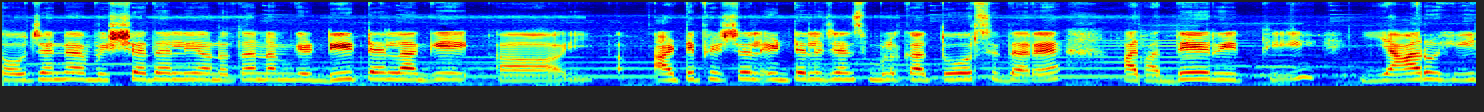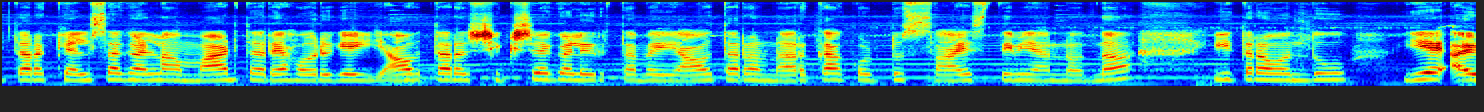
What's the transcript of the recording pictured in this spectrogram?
ಸೌಜನ್ಯ ವಿಷಯದಲ್ಲಿ ಅನ್ನೋದನ್ನ ನಮಗೆ ಡೀಟೇಲ್ ಆಗಿ ಆರ್ಟಿಫಿಷಿಯಲ್ ಇಂಟೆಲಿಜೆನ್ಸ್ ಮೂಲಕ ತೋರಿಸಿದ್ದಾರೆ. ಅದೇ ರೀತಿ ಯಾರು ಈ ಥರ ಕೆಲಸಗಳನ್ನ ಮಾಡ್ತಾರೆ, ಅವರಿಗೆ ಯಾವ ಥರ ಶಿಕ್ಷೆಗಳಿರ್ತವೆ, ಯಾವ ಥರ ನರಕ ಕೊಟ್ಟು ಸಾಯಿಸ್ತೀವಿ ಅನ್ನೋದನ್ನ ಈ ಥರ ಒಂದು ಎ ಐ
